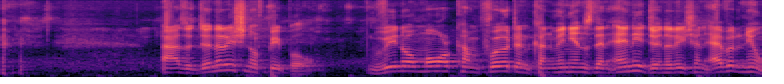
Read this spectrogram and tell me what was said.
As a generation of people, we know more comfort and convenience than any generation ever knew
